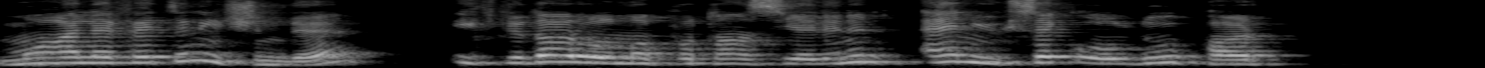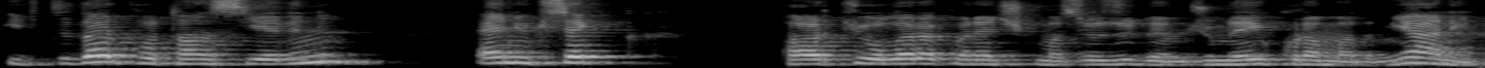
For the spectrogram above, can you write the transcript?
muhalefetin içinde iktidar olma potansiyelinin en yüksek olduğu part iktidar potansiyelinin en yüksek parti olarak öne çıkması. Özür dilerim cümleyi kuramadım. Yani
